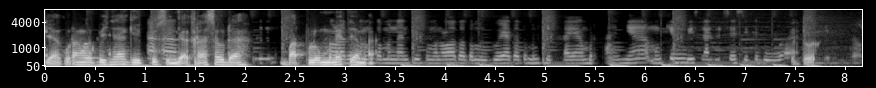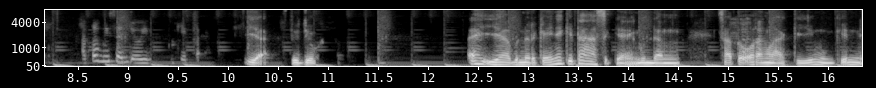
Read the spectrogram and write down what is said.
Ya kurang lebihnya gitu uh -uh. sih. Nggak kerasa udah 40 menit ya, Mbak. teman nanti teman lo atau teman gue atau teman kita yang bertanya, mungkin bisa di sesi kedua Betul. gitu. Atau bisa join kita. Iya, setuju. Eh iya bener kayaknya kita asik ya ngundang satu orang lagi mungkin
